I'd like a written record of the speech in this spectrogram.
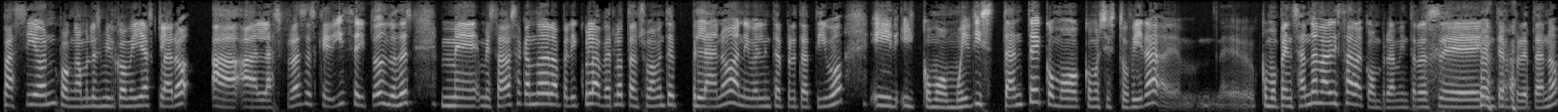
pasión, pongámosles mil comillas, claro, a, a las frases que dice y todo. Entonces, me, me estaba sacando de la película verlo tan sumamente plano a nivel interpretativo y, y como muy distante, como, como si estuviera eh, eh, como pensando en la lista de la compra mientras eh, interpreta, ¿no?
